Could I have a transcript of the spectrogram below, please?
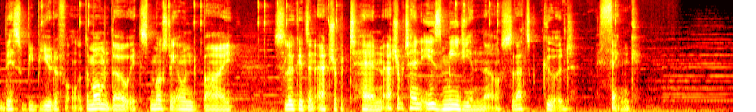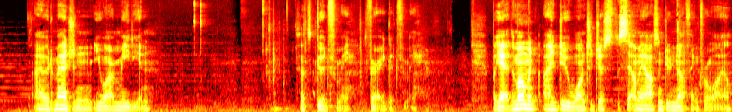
this would be beautiful. At the moment though, it's mostly owned by Seleucids and Atropatene. Atropatene is Median though, so that's good, I think. I would imagine you are Median. That's good for me. Very good for me. But yeah, at the moment, I do want to just sit on my ass and do nothing for a while.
